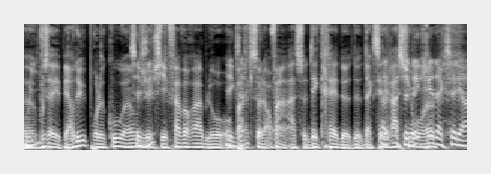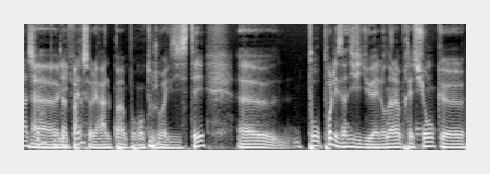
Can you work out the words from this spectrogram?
Euh, vous avez perdu pour le coup. Hein, vous étiez favorable au, parc solaire, enfin à ce décret d'accélération. De, décret hein. d'accélération. Euh, les parcs solaires alpins pourront toujours mhm. exister. Euh, pour, pour les individuels, on a l'impression que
